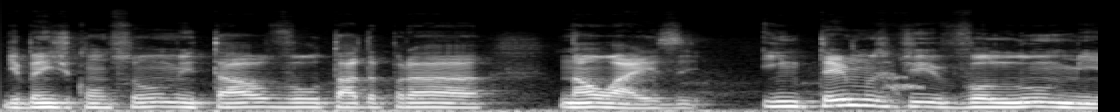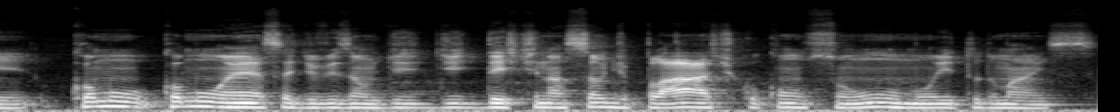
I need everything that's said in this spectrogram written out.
de bens de consumo e tal, voltada para Wise Em termos de volume, como, como é essa divisão de, de destinação de plástico, consumo e tudo mais?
